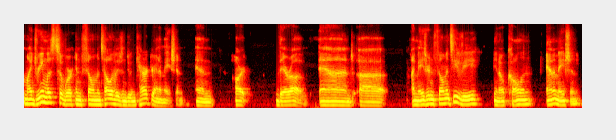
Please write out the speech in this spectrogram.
my dream was to work in film and television, doing character animation and art thereof. And uh, I majored in film and TV, you know, colon animation,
